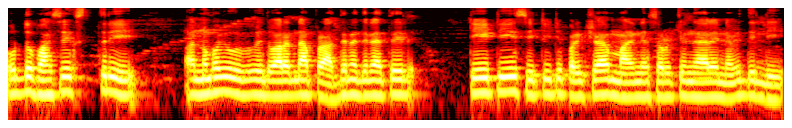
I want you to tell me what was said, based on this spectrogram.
उर्दू भाषिक स्त्री अनुभवी उमेदवारांना प्राधान्य देण्यात येईल T E T C T T परीक्षा माननीय सर्वोच्च न्यायालय नवी दिल्ली.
